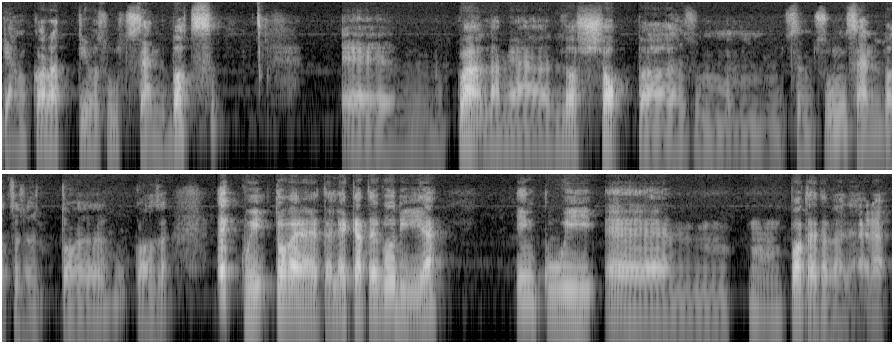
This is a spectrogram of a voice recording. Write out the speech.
che è ancora attivo sul Sandbox. Eh, qua la mia, lo shop eh, su, su, un sandbox cose, e qui troverete le categorie in cui eh, potete vedere.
